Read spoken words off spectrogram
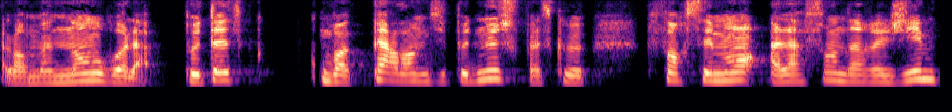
Alors maintenant, voilà, peut-être qu'on va perdre un petit peu de muscle parce que forcément, à la fin d'un régime,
